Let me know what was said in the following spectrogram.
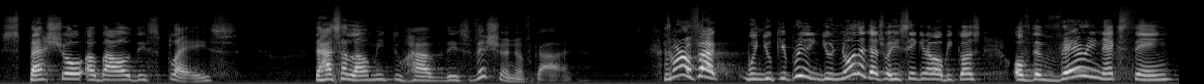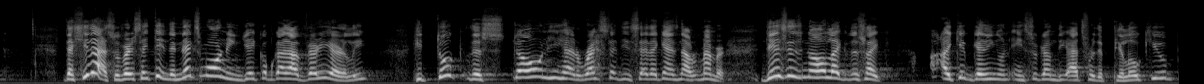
special about this place that has allowed me to have this vision of God? As a matter of fact, when you keep reading, you know that that's what he's thinking about because of the very next thing that he does. So, verse 18 the next morning, Jacob got up very early. He took the stone he had rested his head against. Now, remember, this is not like this, like, I keep getting on Instagram the ads for the pillow cube.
